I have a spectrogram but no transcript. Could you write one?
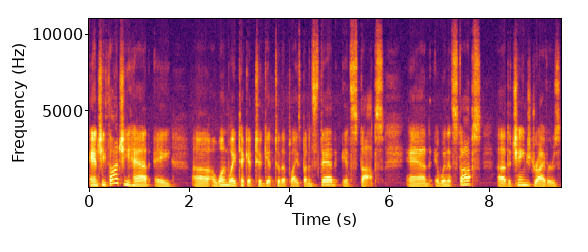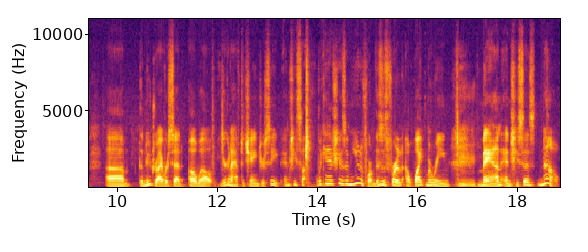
and she thought she had a uh, a one-way ticket to get to the place, but instead it stops, and when it stops uh, to change drivers, um, the new driver said, "Oh well, you're going to have to change your seat." And she's looking at she has in uniform. This is for a white Marine man, and she says, "No."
